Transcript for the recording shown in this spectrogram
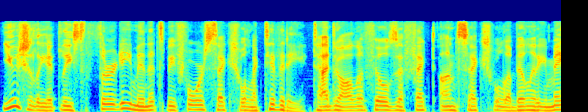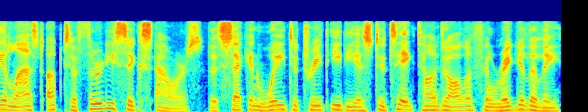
usually at least 30 minutes before sexual activity. Tadalafil's effect on sexual ability may last up to 36 hours. The second way to treat ED is to take tadalafil regularly,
